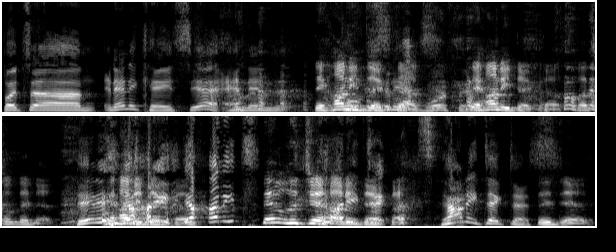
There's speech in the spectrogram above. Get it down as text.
But um, in any case, yeah. And then they honey dicked us. Warfare. They honey dicked us. That's what they did. They They honey dicked us. honey, They legit honey dicked dick- us. honey dicked us. They did.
